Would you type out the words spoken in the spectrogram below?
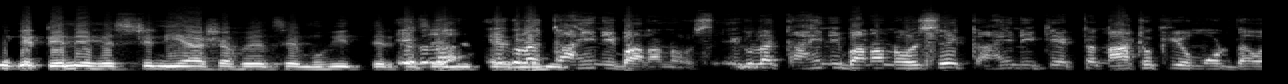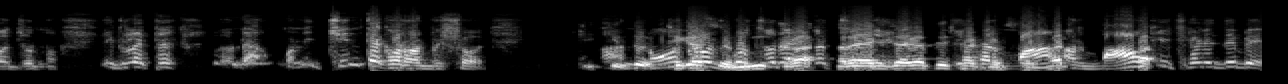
থেকে টেনে হেঁচড়ে নিয়ে আসা হয়েছে মুহিতের কাছে এগুলা কাহিনী বানানো হয়েছে। এগুলা কাহিনী বানানো হয়েছে কাহিনীকে একটা নাটকীয় মোড় দেওয়ার জন্য। এগুলো একটা মানে চিন্তা করার বিষয়। কি কিন্তু ঠিক আছে মানে তারা এক জায়গাতেই যে তার থাকে মা স্যার। বাট আর মাও কি ছেড়ে দেবে?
